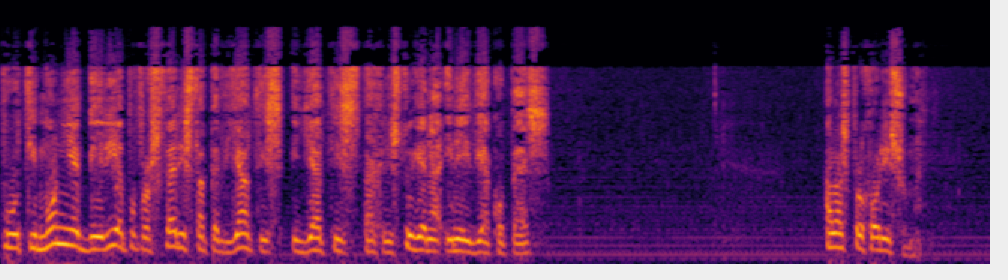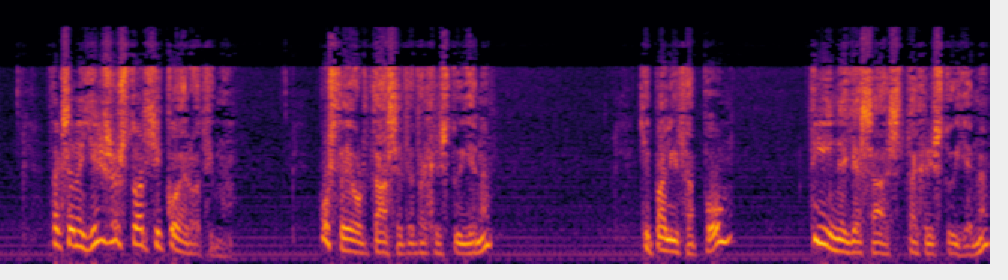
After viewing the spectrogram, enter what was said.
που τη μόνη εμπειρία που προσφέρει στα παιδιά της για τις, τα Χριστούγεννα είναι οι διακοπές; Αλλά ας προχωρήσουμε θα ξαναγυρίσω στο αρχικό ερώτημα. Πώς θα εορτάσετε τα Χριστούγεννα; Και πάλι θα πω τι είναι για σας τα Χριστούγεννα;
